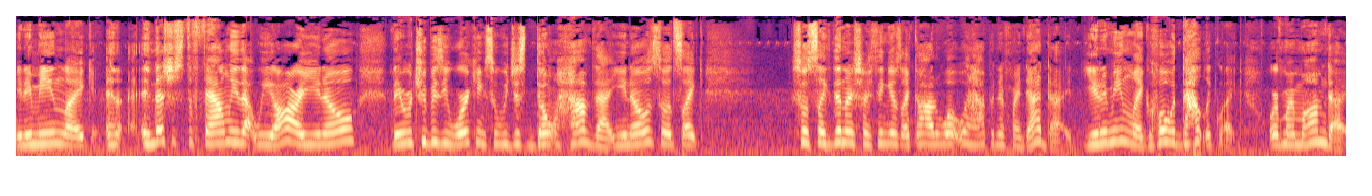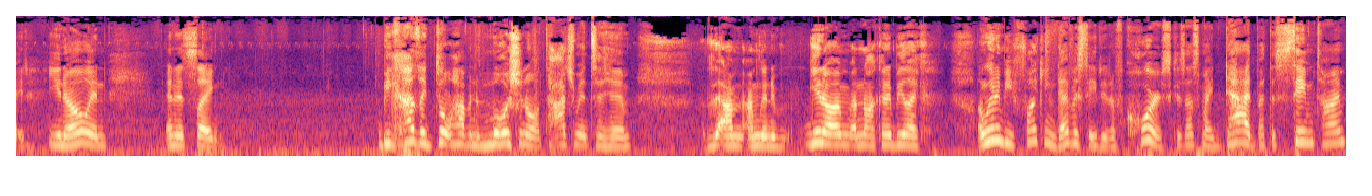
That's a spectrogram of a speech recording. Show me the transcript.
you know what I mean? Like, and, and that's just the family that we are, you know? They were too busy working, so we just don't have that, you know? So it's like, so it's like then I start thinking, I was like, God, what would happen if my dad died? You know what I mean? Like, what would that look like? Or if my mom died, you know? And and it's like because I don't have an emotional attachment to him, I'm I'm gonna you know I'm I'm not gonna be like I'm gonna be fucking devastated, of course, because that's my dad. But at the same time,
